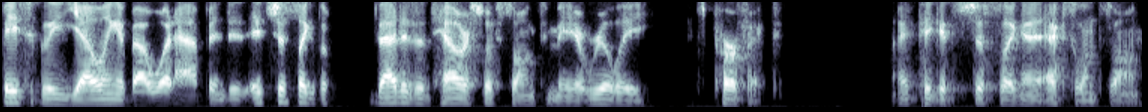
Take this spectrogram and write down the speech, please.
basically yelling about what happened. It's just like the that is a Taylor Swift song to me. It really it's perfect. I think it's just like an excellent song.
